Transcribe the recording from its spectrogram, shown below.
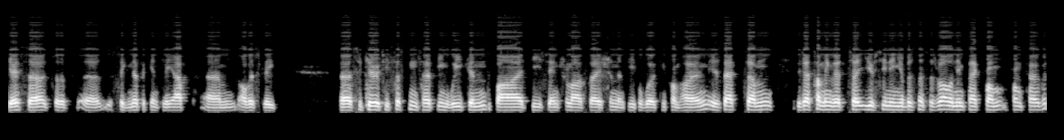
guess, are sort of uh, significantly up. Um, obviously, uh, security systems have been weakened by decentralization and people working from home. Is that um, is that something that uh, you've seen in your business as well, an impact from from COVID?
